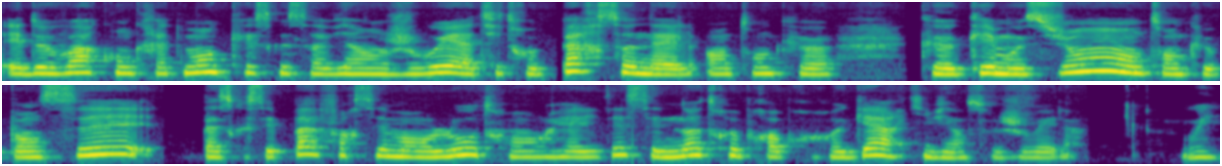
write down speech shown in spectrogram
Et de voir concrètement qu'est-ce que ça vient jouer à titre personnel en tant que qu'émotion, en tant que pensée, parce que c'est pas forcément l'autre en réalité, c'est notre propre regard qui vient se jouer là. Oui,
